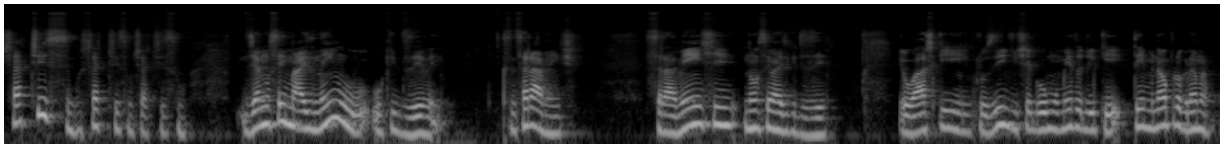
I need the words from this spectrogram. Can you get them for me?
Chatíssimo, chatíssimo, chatíssimo. Já não sei mais nem o, o que dizer, velho. Sinceramente. Sinceramente, não sei mais o que dizer. Eu acho que, inclusive, chegou o momento de que terminar o programa.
